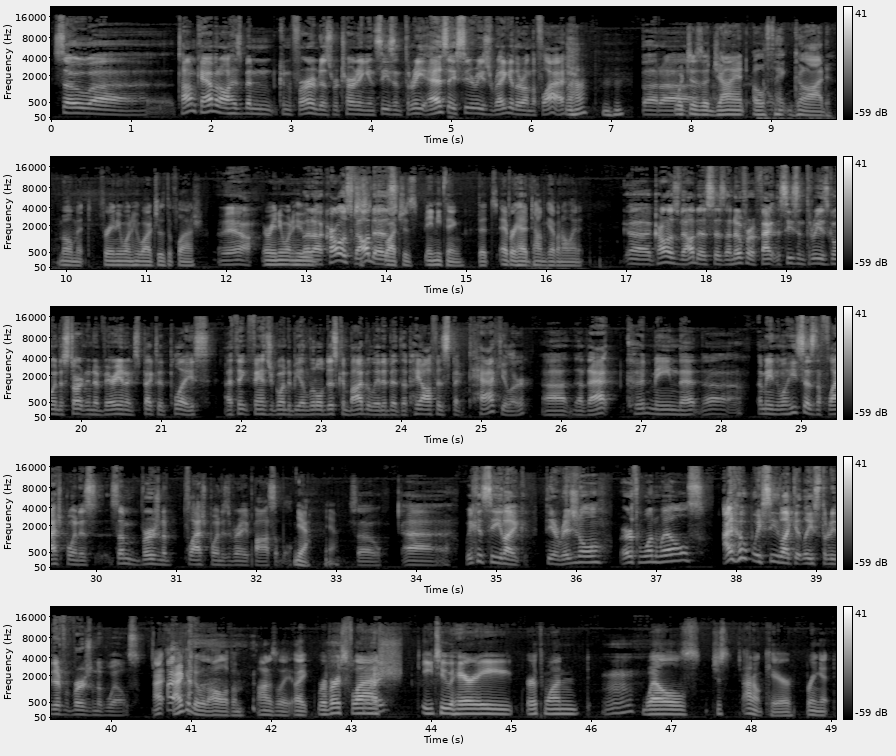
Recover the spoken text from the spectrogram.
So uh, Tom Cavanaugh has been confirmed as returning in season three as a series regular on the Flash. uh-huh. But uh, Which is a giant, oh, thank God moment for anyone who watches The Flash. Yeah. Or anyone who But uh, Carlos Valdez watches anything that's ever had Tom Cavanaugh in it. uh, Carlos Valdez says, I know for a fact that season three is going to start in a very unexpected place. I think fans are going to be a little discombobulated, but the payoff is spectacular. Uh, that could mean that, uh, I mean, well, he says the Flashpoint is, some version of Flashpoint is very possible. Yeah, yeah. So, uh, we could see, like, the original Earth One Wells. I hope we see, like, at least three different versions of Wells. I, I could do with all of them, honestly. Like Reverse Flash, E2 Harry, Earth One, Mm-hmm. Wells. Just I don't care. Bring it.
